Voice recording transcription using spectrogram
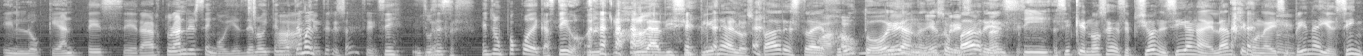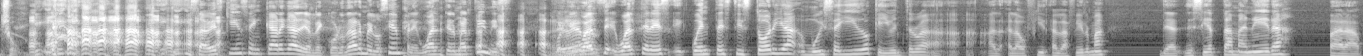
en lo que antes era Arthur Andersen, hoy es Deloitte en ah, Guatemala. Qué interesante. Sí, entonces entra un poco de castigo. La disciplina de los padres trae Wow. fruto, oigan, Bueno, eso impresionante. padres. Sí. Así que no se decepcionen, sigan adelante con la disciplina y el cincho. Y, y- y- y sabes quién se encarga de recordármelo siempre, Walter Martínez. Porque? Walter, Walter es, eh, cuenta esta historia muy seguido que yo entro a, a- la, a la firma de, de cierta manera para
